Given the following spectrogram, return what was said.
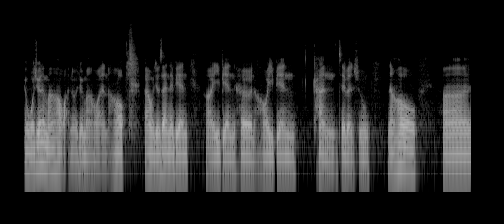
我觉得蛮好玩的，我觉得蛮好玩。然后反正我就在那边呃一边喝，然后一边看这本书，然后呃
